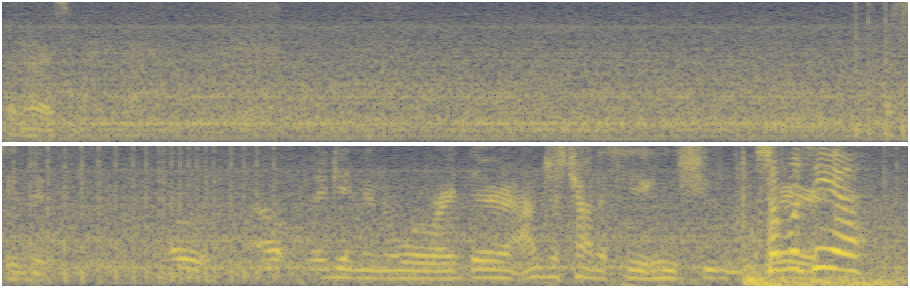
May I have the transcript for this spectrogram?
That hurts me. I see the. Oh, oh, they're getting in the war right there. I'm just trying to see who's shooting. Someone's where. here!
